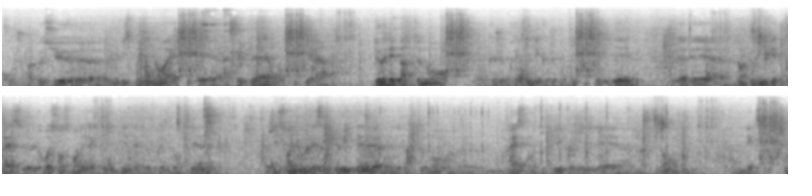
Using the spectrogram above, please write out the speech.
Je crois que monsieur le vice-président a été assez clair. Donc, il y a deux départements que je préside et que je continue à présider. Vous avez euh, dans le communiqué de presse le recensement des activités de nature présidentielle. S'agissant du volet sécuritaire, le département euh, reste constitué comme il l'est euh, maintenant, l'exception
